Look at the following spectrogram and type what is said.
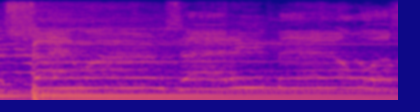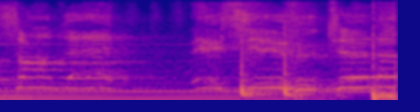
The Same ones that email will someday miss you too.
